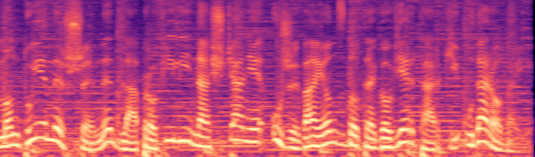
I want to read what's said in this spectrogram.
Montujemy szyny dla profili na ścianie używając do tego wiertarki udarowej.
